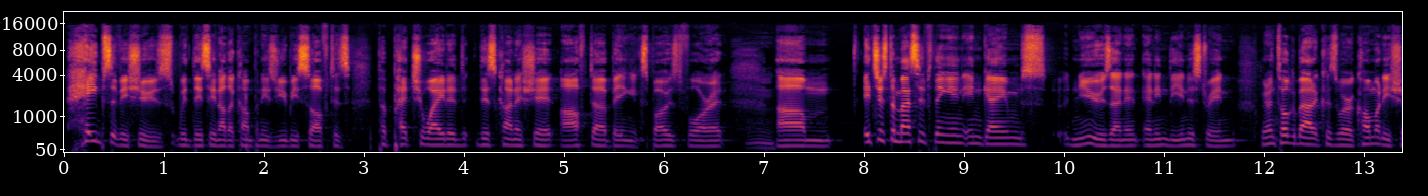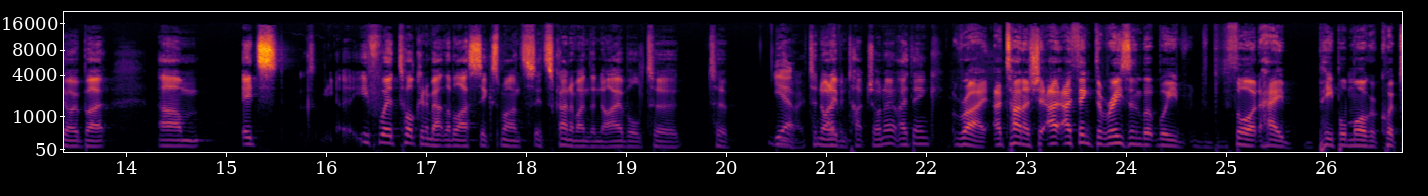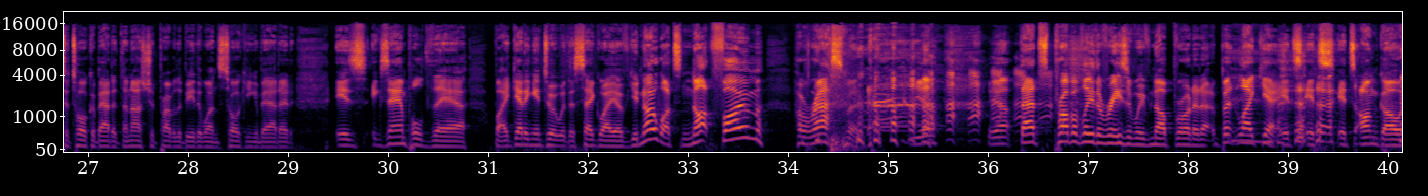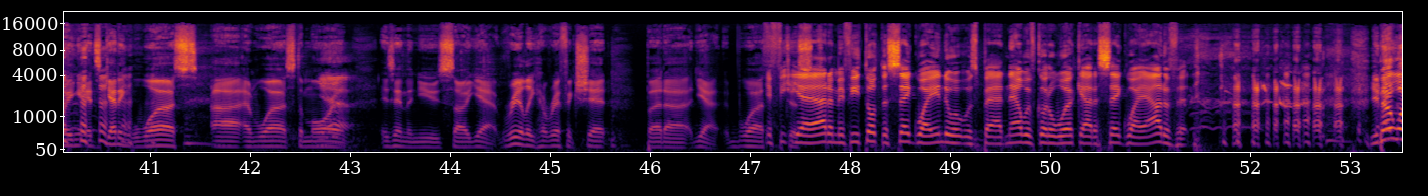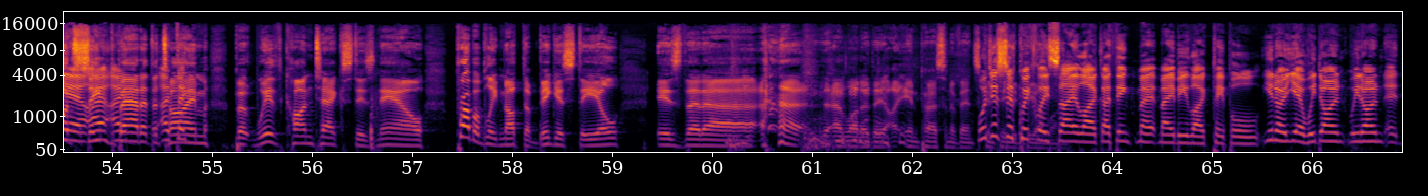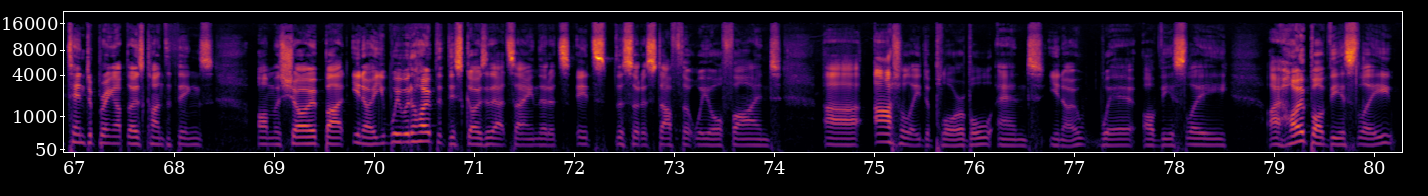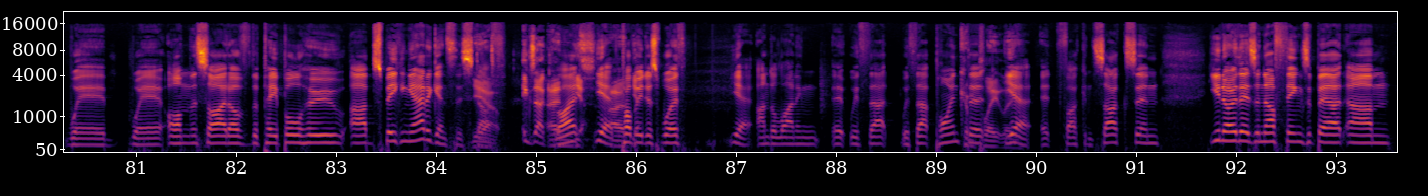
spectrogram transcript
heaps of issues with this in other companies. Ubisoft has perpetuated this kind of shit after being exposed for it. Mm. Um, it's just a massive thing in, in games news and in, and in the industry. And we don't talk about it because we're a comedy show, but um, it's if we're talking about the last six months, it's kind of undeniable to to you Yeah. know, to not even touch on it. I think. Right, a ton of shit. I, I think the reason that we thought, hey, people more equipped to talk about it than us should probably be the ones talking about it, is exampled there by getting into it with a segue of, you know what's not foam? Harassment. Yeah, yeah. That's probably the reason we've not brought it up. But like, yeah, it's it's it's ongoing. It's getting worse uh, and worse the more Yeah. Is in the news. So yeah, really horrific shit. But uh, yeah, worth. If you, just, yeah, Adam, if you thought the segue into it was bad, now we've got to work out a segue out of it. You know But what yeah, seemed I- I- bad at the I think- time, but with context is now probably not the biggest deal. Is that uh, a lot of the in-person events? well, just to continue be quickly online. say, like, I think may- maybe like people, you know, yeah, we don't we don't uh, tend to bring up those kinds of things on the show, but you know, we would hope that this goes without saying that it's it's the sort of stuff that we all find uh, utterly deplorable, and you know, we're obviously. I hope, obviously, we're we're on the side of the people who are speaking out against this Yeah. stuff. Exactly. And- right? Yeah. Yeah, Uh, probably yeah. just worth yeah underlining it with that with that point. that, Completely. yeah, it fucking sucks, and you know, there's enough things about um,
